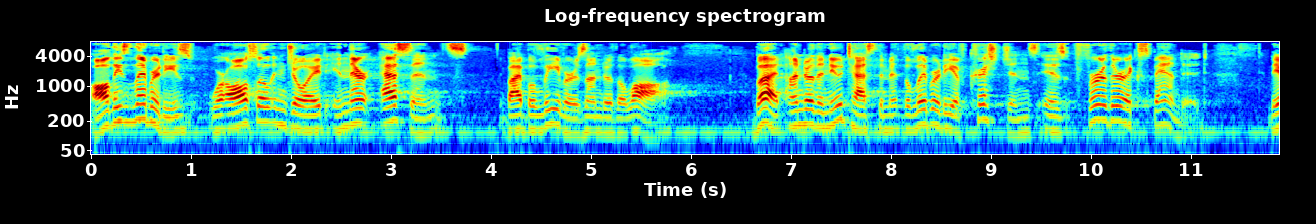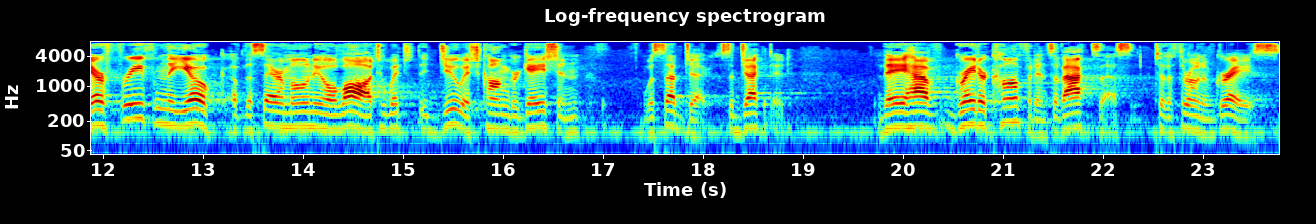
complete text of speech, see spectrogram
all these liberties were also enjoyed in their essence by believers under the law. But under the New Testament, the liberty of Christians is further expanded. They are free from the yoke of the ceremonial law to which the Jewish congregation was subject, subjected. They have greater confidence of access to the throne of grace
